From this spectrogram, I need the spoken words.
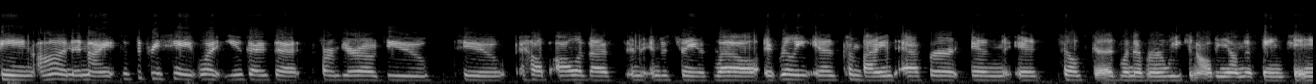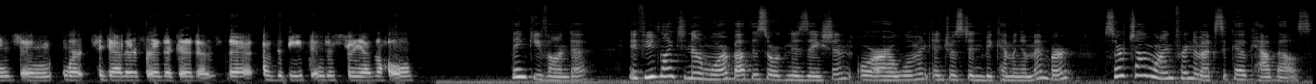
being on, and I just appreciate what you guys at Farm Bureau do to help all of us in the industry as well. It really is combined effort, and it feels good whenever we can all be on the same page and work together for the good of the of the beef industry as a whole. Thank you, Vonda. If you'd like to know more about this organization or are a woman interested in becoming a member, search online for New Mexico Cowbells.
